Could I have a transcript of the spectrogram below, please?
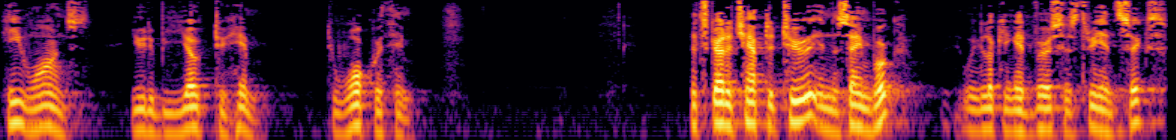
He wants you to be yoked to him, to walk with him. Let's go to chapter 2 in the same book. We're looking at verses 3 and 6.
